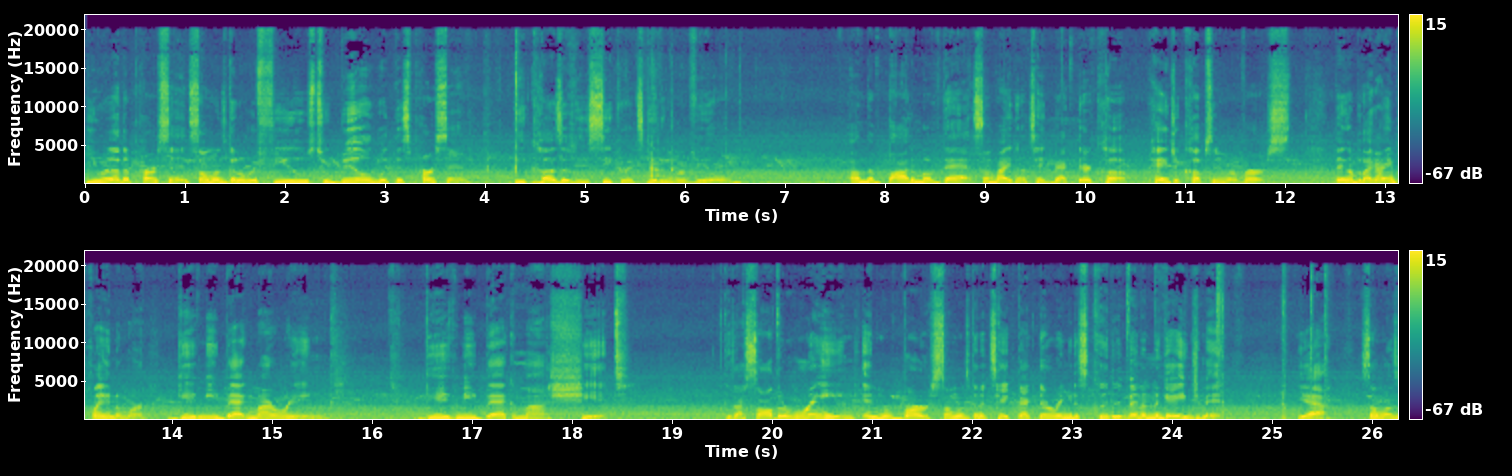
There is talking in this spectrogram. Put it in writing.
You are the other person. Someone's going to refuse to build with this person because of these secrets getting revealed. On the bottom of that, somebody's going to take back their cup. Page of Cups in reverse. They're to be like, I ain't playing no more. Give me back my ring. Give me back my shit. Because I saw the ring in reverse. Someone's to take back their ring. This could have been an engagement. Yeah. Someone's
